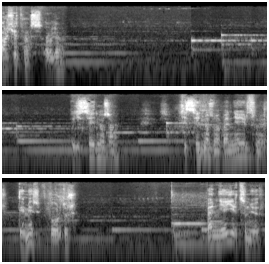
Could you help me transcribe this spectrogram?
Fark etmez öyle mi? E gitseydin o zaman. Gitseydin o zaman ben niye yırtınıyorum? Demir. Dur dur. Ben niye yırtınıyorum?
